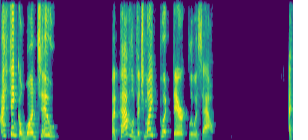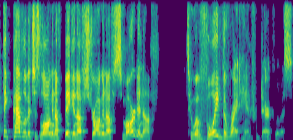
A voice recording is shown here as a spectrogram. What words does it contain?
I think a 1 2 by Pavlovich might put Derrick Lewis out. I think Pavlovich is long enough, big enough, strong enough, smart enough to avoid the right hand from Derrick Lewis.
